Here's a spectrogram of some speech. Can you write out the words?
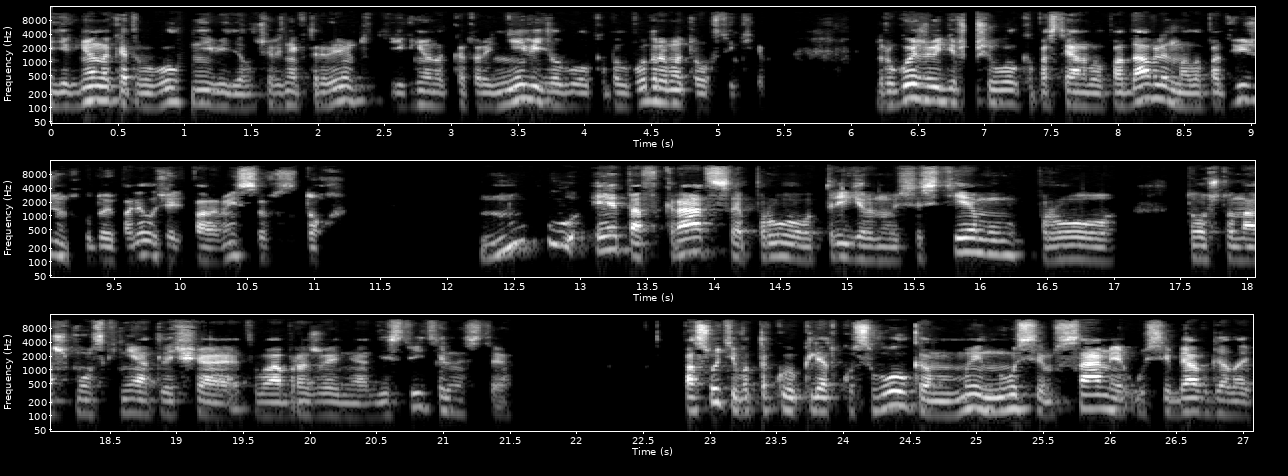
ягненок этого волк не видел. Через некоторое время тот ягненок, который не видел волка, был бодрым и толстеньким. Другой же, видевший волка, постоянно был подавлен, малоподвижен, худой болел и через пару месяцев сдох. Ну, это вкратце про триггерную систему, про то, что наш мозг не отличает воображение от действительности. По сути, вот такую клетку с волком мы носим сами у себя в голове.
